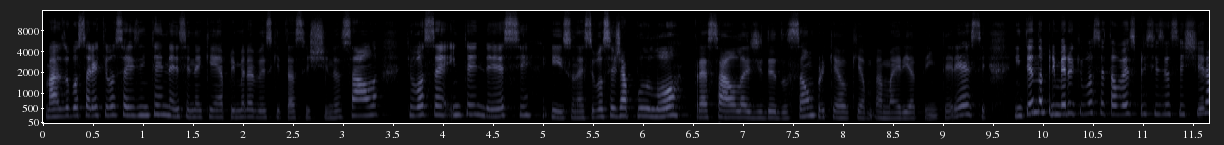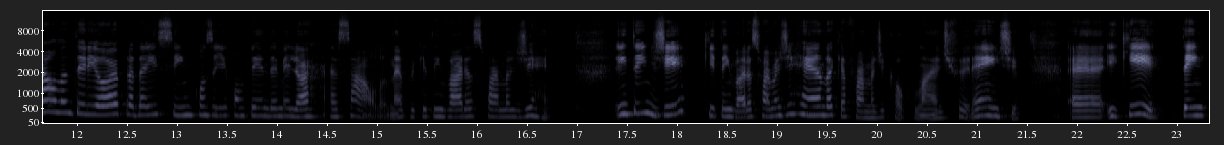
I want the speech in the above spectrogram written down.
Mas eu gostaria que vocês entendessem, né? Quem é a primeira vez que está assistindo essa aula, que você entendesse isso, né? Se você já pulou para essa aula de dedução, porque é o que a maioria tem interesse, entenda primeiro que você talvez precise assistir a aula anterior para daí sim conseguir compreender melhor essa aula, né? Porque tem várias formas de renda. Entendi que tem várias formas de renda, que a forma de calcular é diferente, é, e que tem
